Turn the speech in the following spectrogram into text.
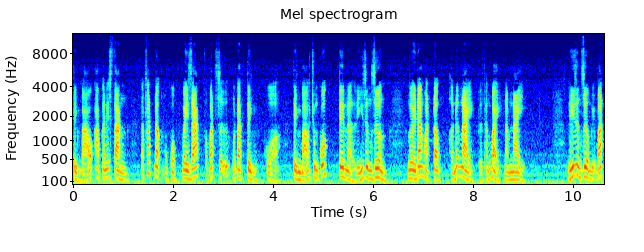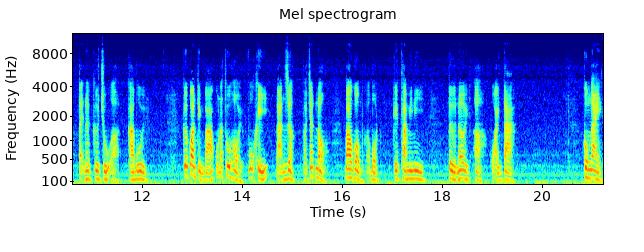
tình báo Afghanistan đã phát động một cuộc vây giáp và bắt giữ một đặc tình của tình báo Trung Quốc tên là Lý Dương Dương, người đang hoạt động ở nước này từ tháng 7 năm nay. Lý Dương Dương bị bắt tại nơi cư trú ở Kabul cơ quan tình báo cũng đã thu hồi vũ khí, đạn dược và chất nổ, bao gồm cả bột ketamine từ nơi ở của anh ta. Cùng ngày,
